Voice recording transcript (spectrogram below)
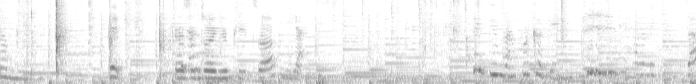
Yum, yum, yum. Good. You guys enjoying your pizza? Yes. Thank you, ma'am, for cooking. Pizza?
